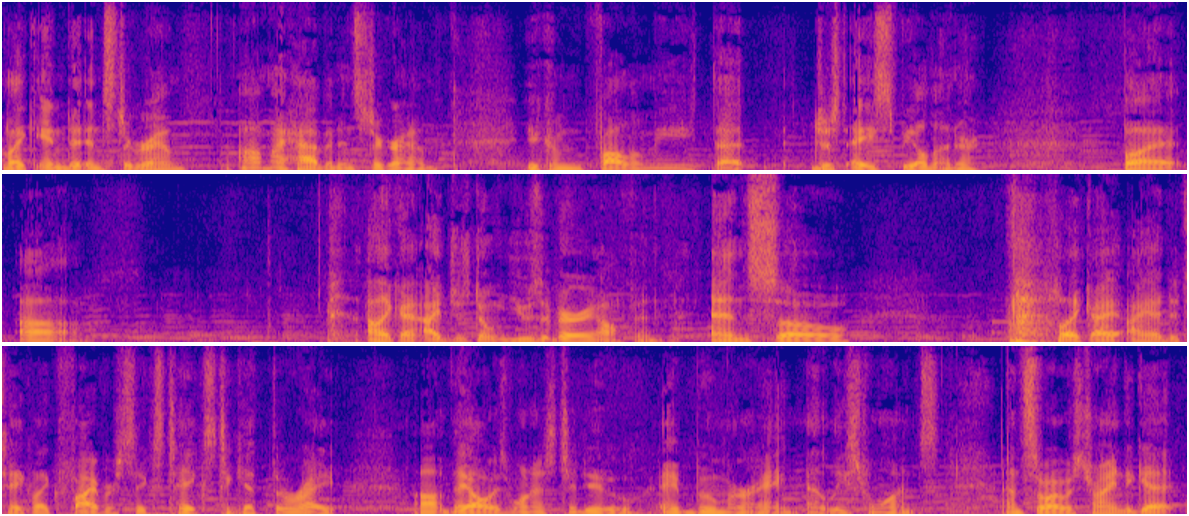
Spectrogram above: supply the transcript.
like into Instagram. Um, I have an Instagram. You can follow me at just a Spieldenner, but uh, like I, I just don't use it very often, and so like I, I had to take like five or six takes to get the right. Uh, they always want us to do a boomerang at least once, and so I was trying to get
